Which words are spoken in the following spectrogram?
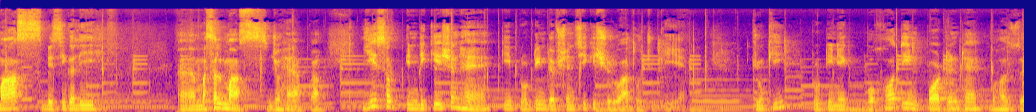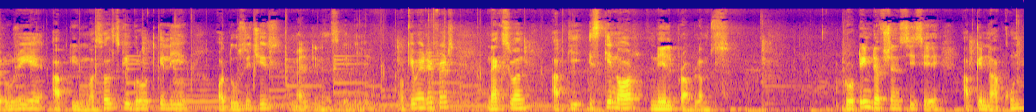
mass basically muscle mass जो है आपका ये सब इंडिकेशन है कि प्रोटीन डेफिशिएंसी की शुरुआत हो चुकी है। क्योंकि प्रोटीन एक बहुत ही इंपॉर्टेंट है, बहुत ज़रूरी है आपकी मसल्स की ग्रोथ के लिए और दूसरी चीज़ मेंटेनेंस के लिए। Okay my dear friends next one आपकी स्किन और नेल प्रॉब्लम्स प्रोटीन डेफिशिएंसी से आपके नाखून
